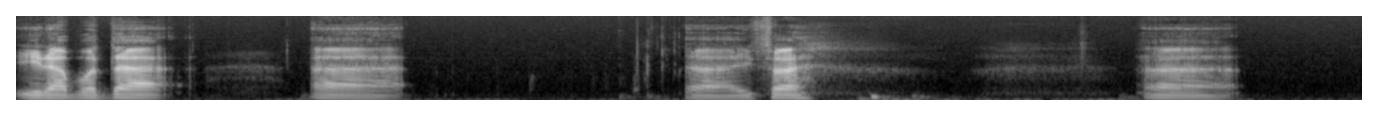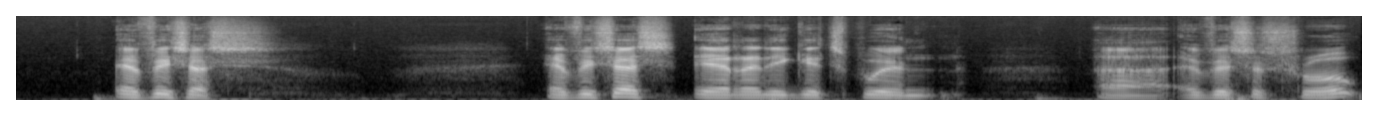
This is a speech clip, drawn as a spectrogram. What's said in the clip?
Ira pota uh, uh, ifa uh, Ephesus Ephesus e ready gets puun uh, Ephesus ro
